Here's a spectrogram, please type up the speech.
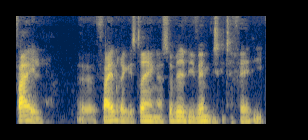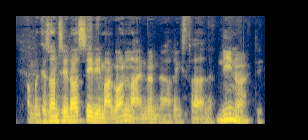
fejl, øh, fejlregistreringer, så ved vi, hvem vi skal tage fat i. Og man kan sådan set også se det i Mark Online, hvem der har registreret det. Lige nøjagtigt.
